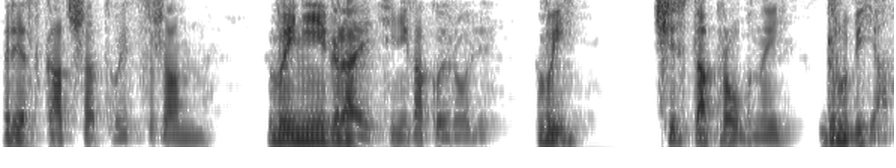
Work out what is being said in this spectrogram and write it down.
резко отшатывается Жанна. Вы не играете никакой роли. Вы чистопробный грубиян.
